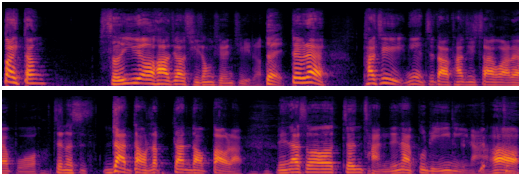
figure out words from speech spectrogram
拜登。十一月二号就要启动选举了，对对不对？他去你也知道，他去塞瓦利亚博真的是烂到烂烂到爆了。人家说真惨，人家不理你了 哈。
